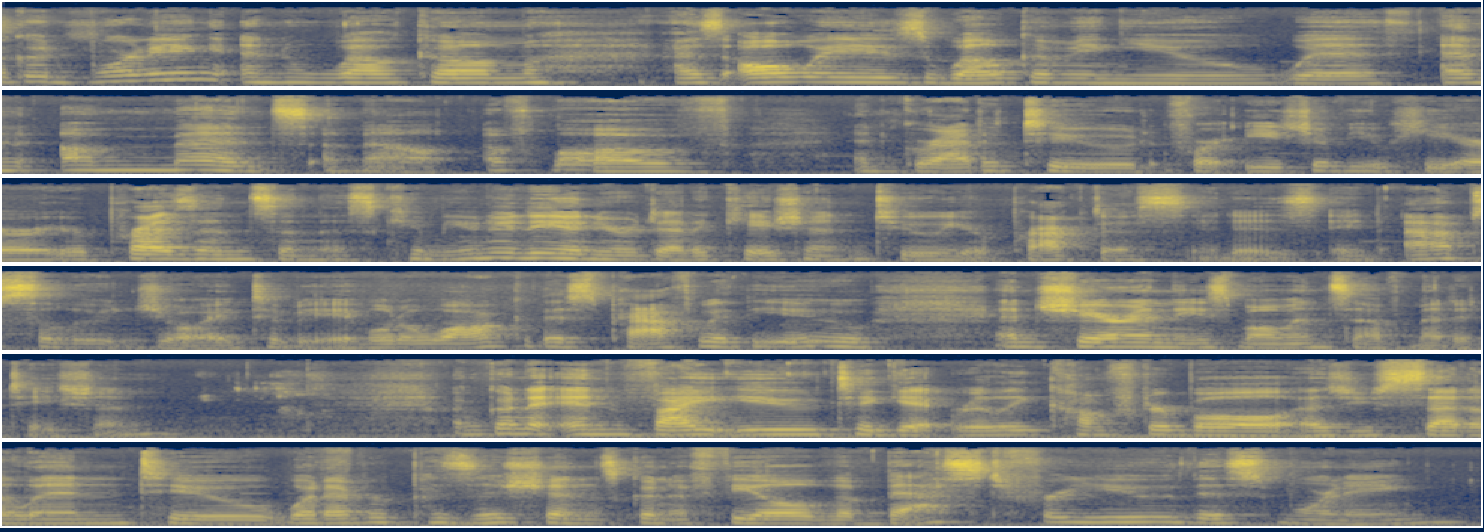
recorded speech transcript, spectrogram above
So, good morning and welcome. As always, welcoming you with an immense amount of love and gratitude for each of you here, your presence in this community, and your dedication to your practice. It is an absolute joy to be able to walk this path with you and share in these moments of meditation. I'm going to invite you to get really comfortable as you settle into whatever position is going to feel the best for you this morning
